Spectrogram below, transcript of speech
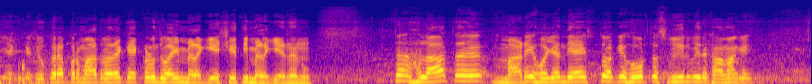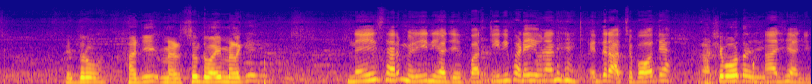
ਜੀ ਇੱਕ ਸ਼ੁਕਰ ਆ ਪਰਮਾਤਮਾ ਦਾ ਕਿ ਇੱਕ ਨੂੰ ਦਵਾਈ ਮਿਲ ਗਈ ਹੈ, ਛੇਤੀ ਮਿਲ ਗਈ ਇਹਨਾਂ ਨੂੰ। ਤਾਂ ਹਾਲਾਤ ਮਾੜੇ ਹੋ ਜਾਂਦੇ ਆ ਇਸ ਤੋਂ ਅੱਗੇ ਹੋਰ ਤਸਵੀਰ ਵੀ ਦਿਖਾਵਾਂਗੇ। ਇੱਧਰੋਂ ਹਾਂਜੀ ਮੈਡੀਸਨ ਦਵਾਈ ਮਿਲ ਗਈ ਜੀ? ਨਹੀਂ ਸਰ ਮਿਲੀ ਨਹੀਂ ਹਜੇ ਪਰਚੀ ਨਹੀਂ ਫੜੀ ਉਹਨਾਂ ਨੇ। ਕਹਿੰਦੇ ਰੱਛ ਬਹੁਤ ਆ। ਰਸ਼ ਬਹੁਤ ਹੈ ਜੀ? ਹਾਂਜੀ ਹਾਂਜੀ।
